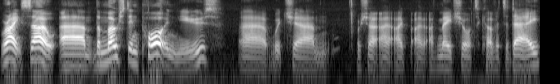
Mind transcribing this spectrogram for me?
Right, so um, the most important news, uh, which um, which I, have made sure to cover today,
